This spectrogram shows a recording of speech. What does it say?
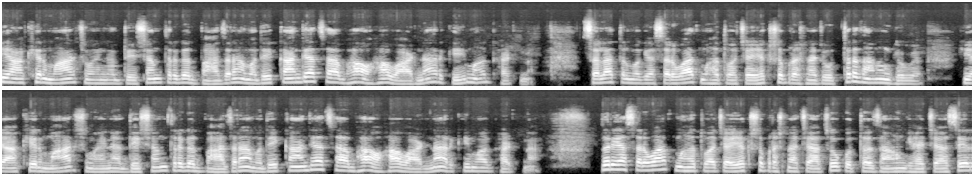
की अखेर मार्च महिन्यात देशांतर्गत बाजारामध्ये कांद्याचा भाव हा वाढणार की मग घटणार? चला तर मग या सर्वात महत्त्वाच्या यक्ष प्रश्नाचे उत्तर जाणून घेऊया. की अखेर मार्च महिन्यात देशांतर्गत बाजारामध्ये कांद्याचा भाव हा वाढणार किंवा घटणार? जर या सर्वात महत्त्वाच्या यक्ष प्रश्नाचे अचूक उत्तर जाणून घ्यायचे असेल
